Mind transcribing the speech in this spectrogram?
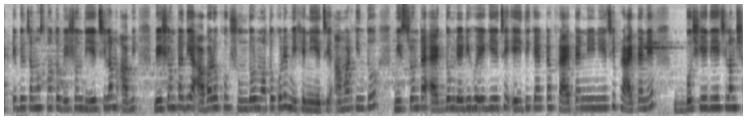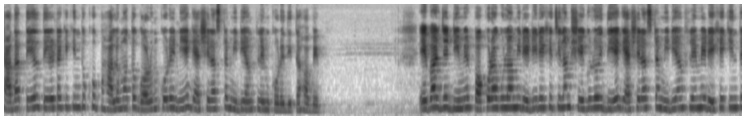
এক টেবিল চামচ মতো বেসন দিয়েছিলাম, আমি বেসনটা দিয়ে আবারও খুব সুন্দর মতো করে মেখে নিয়েছি। আমার কিন্তু মিশ্রণটা একদম রেডি হয়ে গিয়েছে। এই দিকে একটা ফ্রাই প্যান নিয়ে নিয়েছি। ফ্রাই প্যানে বসিয়ে দিয়েছিলাম সাদা তেল। তেলটাকে কিন্তু খুব ভালো মতো গরম করে নিয়ে গ্যাসের আঁচটা মিডিয়াম ফ্লেম করে দিতে হবে। এবার যে ডিমের পকোড়াগুলো আমি রেডি রেখেছিলাম, সেগুলোই দিয়ে গ্যাসের আঁচটা মিডিয়াম ফ্লেমে রেখে কিন্তু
